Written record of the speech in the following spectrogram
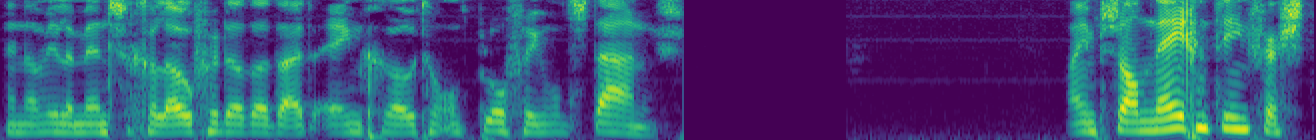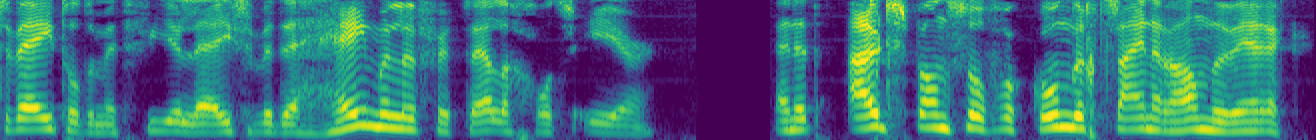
En dan willen mensen geloven dat dat uit één grote ontploffing ontstaan is. Maar in Psalm 19, vers 2 tot en met 4 lezen we: De hemelen vertellen Gods eer. En het uitspansel verkondigt zijn handenwerk.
